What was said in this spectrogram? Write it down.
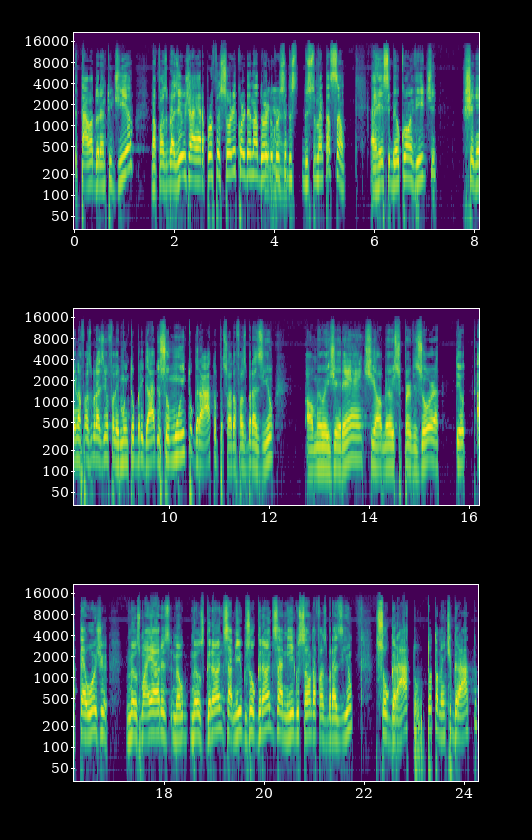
estava durante o dia na Foz Brasil já era professor e coordenador, do curso de, de, instrumentação. Aí recebi o convite, cheguei na Foz Brasil, falei muito obrigado, eu sou muito grato ao pessoal da Foz Brasil, ao meu gerente, ao meu supervisor, eu, até hoje meus maiores, meu, meus grandes amigos ou grandes amigos são da Foz Brasil. Sou grato, totalmente grato,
